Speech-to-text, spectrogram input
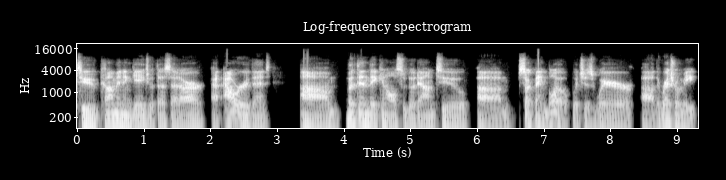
to come and engage with us at our at our event. Um, but then they can also go down to um, Suck Bang Blow, which is where uh, the retro meet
